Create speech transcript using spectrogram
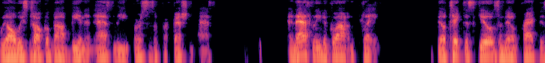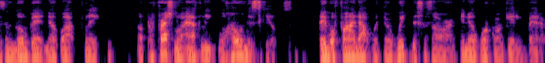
We always talk about being an athlete versus a professional athlete. An athlete will go out and play. They'll take the skills and they'll practice a little bit and they'll go out and play. A professional athlete will hone the skills they will find out what their weaknesses are and they'll work on getting better.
